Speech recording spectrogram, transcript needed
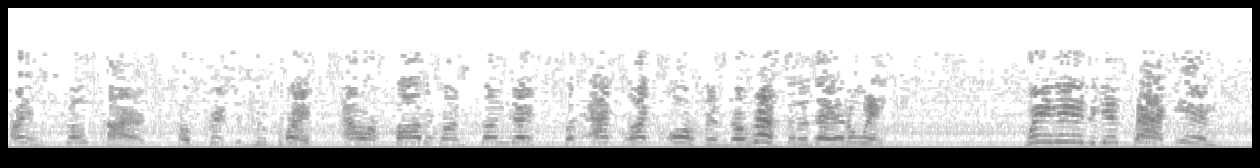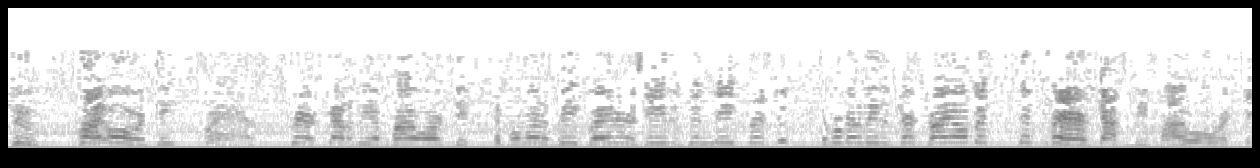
I am so tired of Christians who pray Our Father on Sunday, but act like orphans the rest of the day of the week. We need to get back into priority. Prayer's got to be a priority. If we're going to be greater as He that's in me, Christian, if we're going to be the church triumphant, then prayer's got to be priority.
